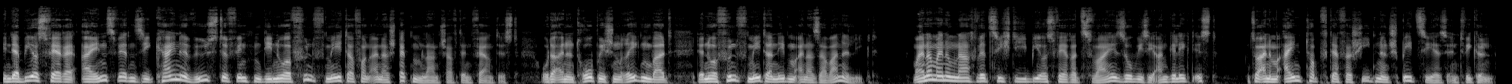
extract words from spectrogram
In der Biosphäre 1 werden Sie keine Wüste finden, die nur fünf Meter von einer Steppenlandschaft entfernt ist, oder einen tropischen Regenwald, der nur fünf Meter neben einer Savanne liegt. Meiner Meinung nach wird sich die Biosphäre 2, so wie sie angelegt ist, zu einem Eintopf der verschiedenen Spezies entwickeln,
